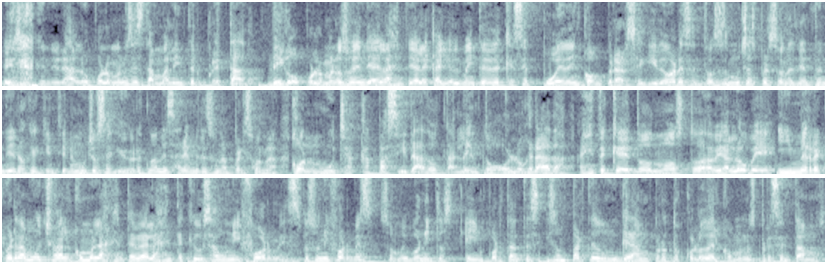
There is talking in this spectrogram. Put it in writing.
en general, o por lo menos está mal interpretado. Digo, por lo menos hoy en día la gente ya le cayó el 20 de que se pueden comprar seguidores. Entonces muchas personas ya entendieron que quien tiene muchos seguidores no necesariamente es una persona con mucha capacidad o talento o lograda. Hay gente que de todos modos todavía lo ve y me recuerda mucho al cómo la gente ve a la gente que usa uniformes. Los uniformes son muy bonitos e importantes y son parte de un gran protocolo del cómo nos presentamos.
